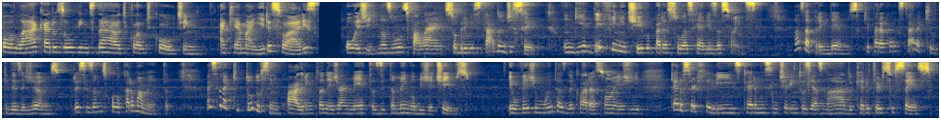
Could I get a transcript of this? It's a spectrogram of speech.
Olá, caros ouvintes da Rádio Cloud Coaching. Aqui é a Maíra Soares. Hoje nós vamos falar sobre o estado de ser, um guia definitivo para suas realizações. Nós aprendemos que para conquistar aquilo que desejamos, precisamos colocar uma meta. Mas será que tudo se enquadra em planejar metas e também objetivos? Eu vejo muitas declarações de quero ser feliz, quero me sentir entusiasmado, quero ter sucesso.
